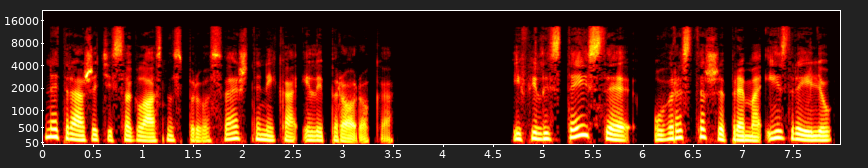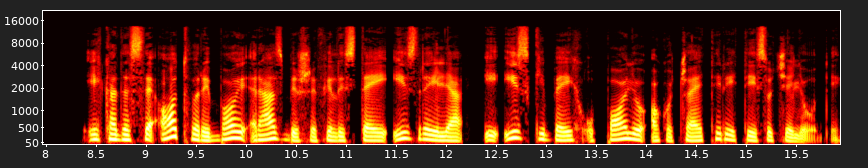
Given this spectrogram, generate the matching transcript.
ne tražeći saglasnost prvosveštenika ili proroka. I Filisteji se uvrstaše prema Izraelju i kada se otvori boj razbiše Filisteji Izraelja i izgibe ih u polju oko četiri tisuće ljudi.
